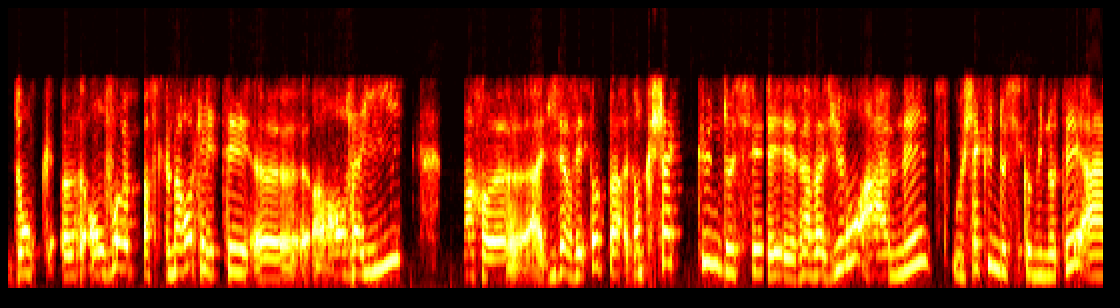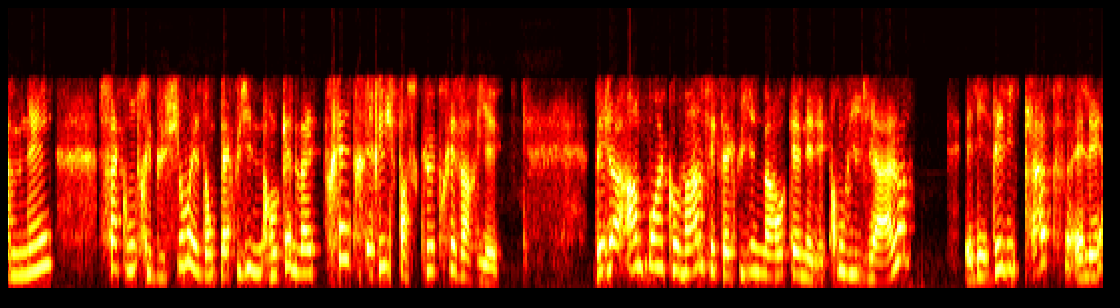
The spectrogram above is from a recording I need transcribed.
Donc on voit parce que le Maroc a été envahi euh, à diverses époques. donc chacune de ces invasions a amené, ou chacune de ces communautés a amené sa contribution, et donc la cuisine marocaine va être très très riche parce que très variée. Déjà, un point commun, c'est que la cuisine marocaine, elle est conviviale, elle est délicate, elle est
